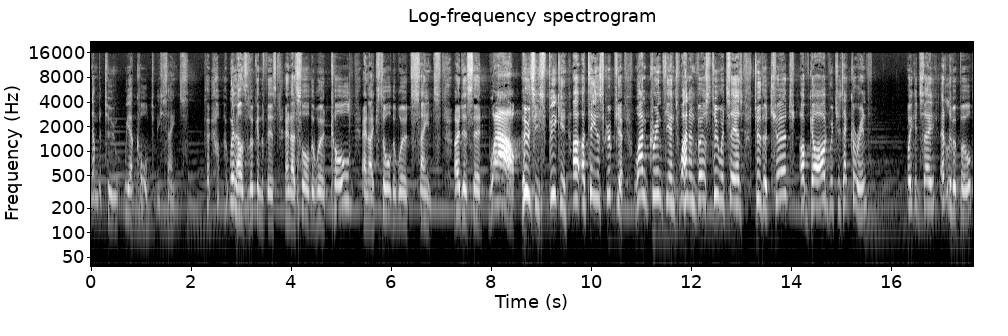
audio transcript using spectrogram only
Number 2, we are called to be saints. when I was looking at this and I saw the word called and I saw the word saints, I just said, wow, who's he speaking? I'll tell you the scripture. 1 Corinthians 1 and verse 2, it says, To the church of God, which is at Corinth, or you could say at Liverpool,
